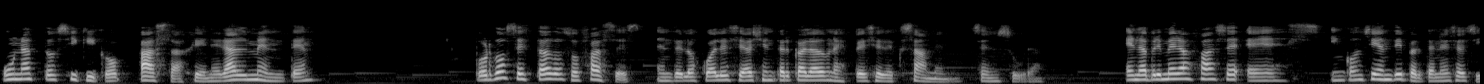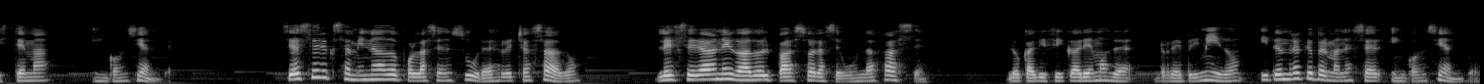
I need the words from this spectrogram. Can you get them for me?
un acto psíquico pasa generalmente por dos estados o fases, entre los cuales se haya intercalado una especie de examen, censura. En la primera fase es inconsciente y pertenece al sistema inconsciente. Si al ser examinado por la censura es rechazado, le será negado el paso a la segunda fase. Lo calificaremos de reprimido y tendrá que permanecer inconsciente.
